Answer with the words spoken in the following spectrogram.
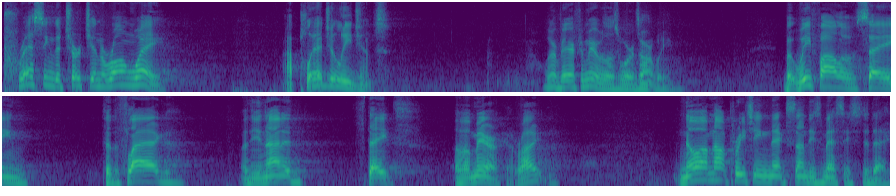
pressing the church in the wrong way. I pledge allegiance. We're very familiar with those words, aren't we? But we follow saying to the flag of the United States of America, right? No, I'm not preaching next Sunday's message today.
